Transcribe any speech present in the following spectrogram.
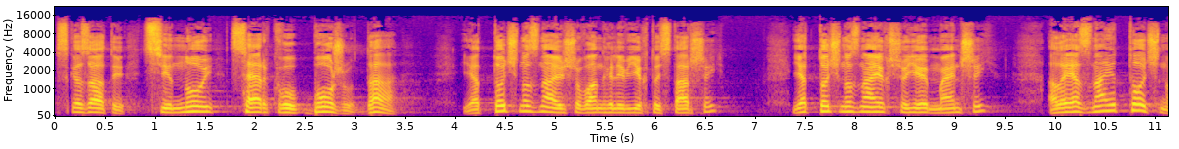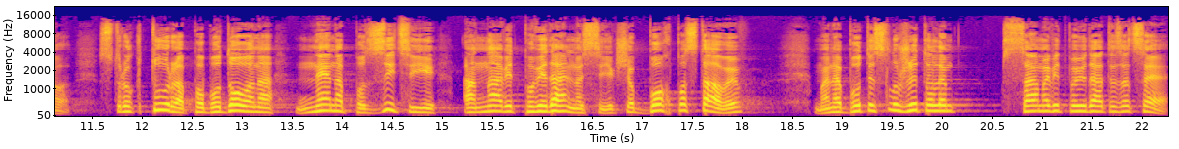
сказати. Цінуй церкву Божу. Да. Я точно знаю, що в ангелів є хтось старший. Я точно знаю, що є менший. Але я знаю точно, структура побудована не на позиції, а на відповідальності. Якщо Бог поставив мене бути служителем, саме відповідати за це,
